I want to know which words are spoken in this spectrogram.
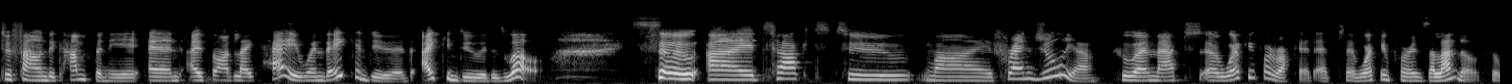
To found a company. And I thought, like, hey, when they can do it, I can do it as well. So I talked to my friend Julia, who I met uh, working for Rocket at uh, working for Zalando. So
